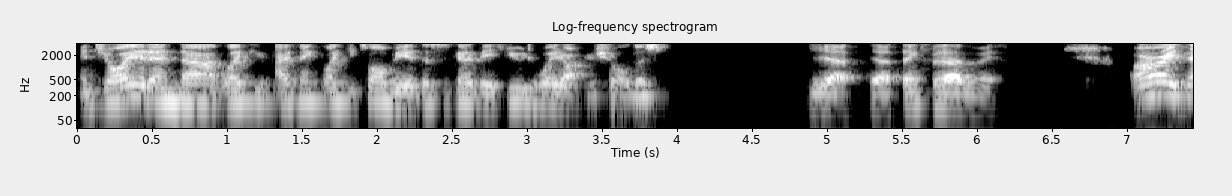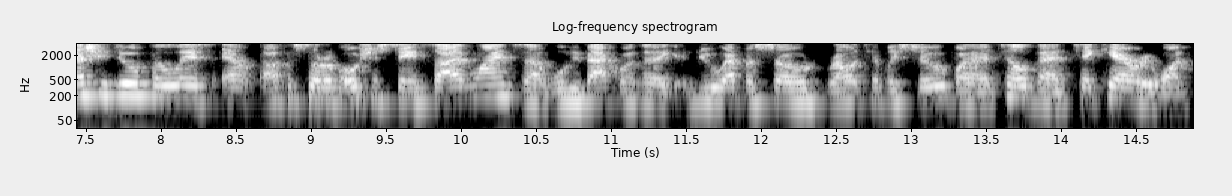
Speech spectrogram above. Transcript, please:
enjoy it, and uh, like I think, like you told me, this is going to be a huge weight off your shoulders. Yeah, yeah. Thanks for having me. All right, that should do it for the latest episode of Ocean State Sidelines. Uh, we'll be back with a new episode relatively soon, but until then, take care, everyone.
